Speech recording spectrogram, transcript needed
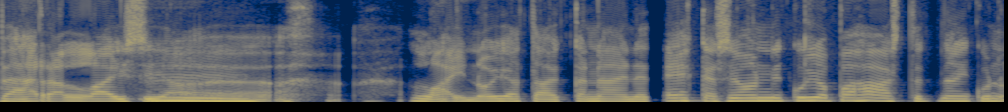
vääränlaisia mm. lainoja taikka näin. Et ehkä se on niin kuin jopa haaste niin kuin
